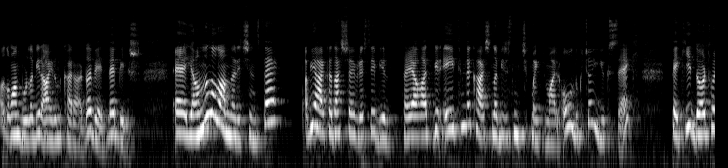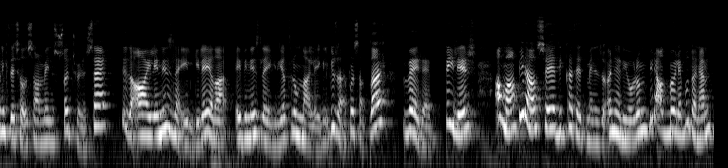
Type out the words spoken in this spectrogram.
o zaman burada bir ayrılık kararı da verilebilir. E, yalnız olanlar içinse bir arkadaş çevresi, bir seyahat, bir eğitimde karşısında birisinin çıkma ihtimali oldukça yüksek. Peki 4-12'de çalışan Venüs Satürn ise size ailenizle ilgili ya da evinizle ilgili yatırımlarla ilgili güzel fırsatlar verebilir. Ama biraz şeye dikkat etmenizi öneriyorum. Biraz böyle bu dönem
